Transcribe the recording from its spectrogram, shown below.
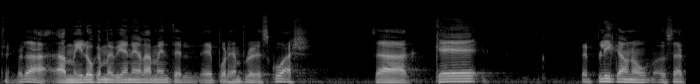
Sí. ¿verdad? A mí lo que me viene a la mente es, por ejemplo, el squash. O sea, ¿qué explícanos, o sea,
